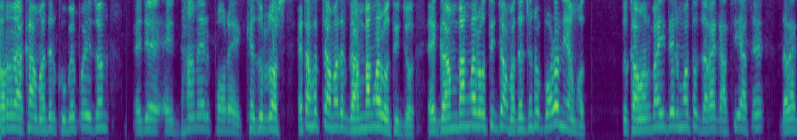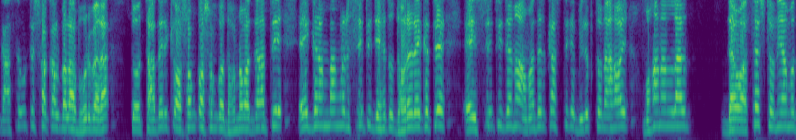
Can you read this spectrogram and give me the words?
ধরে রাখা আমাদের খুবই প্রয়োজন। এই যে এই ধানের পরে খেজুর রস, এটা হচ্ছে আমাদের গ্রাম বাংলার ঐতিহ্য। এই গ্রাম বাংলার ঐতিহ্য আমাদের জন্য বড় নিয়ামত। তো কামাল ভাইদের মতো যারা গাছি আছে, যারা গাছে উঠে সকালবেলা, ভোরবেলা, তো তাদেরকে অসংখ্য অসংখ্য ধন্যবাদ জানাচ্ছি। এই গ্রাম বাংলার স্মৃতি যেহেতু ধরে রেখেছে, এই স্মৃতি যেন আমাদের কাছ থেকে বিলুপ্ত না হয়, মহান আল্লাহর দেওয়া শ্রেষ্ঠ নিয়ামত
